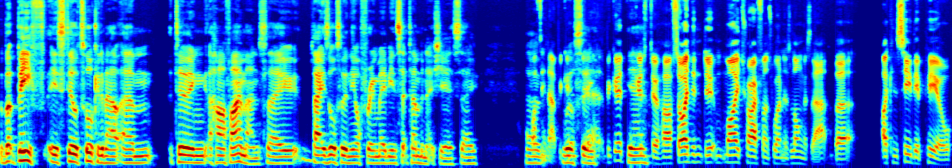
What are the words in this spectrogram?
But Beef is still talking about um, doing a half Ironman, so that is also in the offering, maybe in September next year. So um, I think that'd be good. We'll see. Yeah, it'd be good. Yeah. Good to do a half. So I didn't do my triathlons weren't as long as that, but I can see the appeal.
